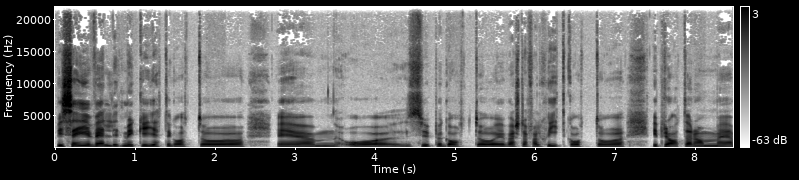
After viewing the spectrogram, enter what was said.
Vi säger väldigt mycket jättegott och, eh, och supergott och i värsta fall skitgott. Och vi pratar om eh,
